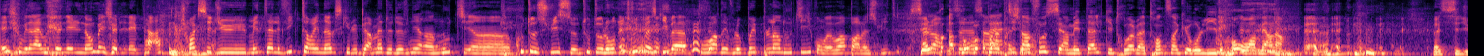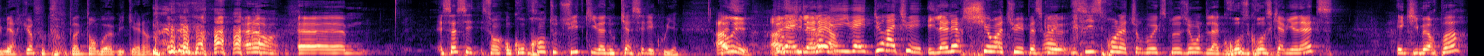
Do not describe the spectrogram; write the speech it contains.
Et je voudrais vous donner le nom, mais je ne l'ai pas. Je crois que c'est du métal Victorinox qui lui permet de devenir un outil, un couteau suisse tout au long du truc parce qu'il va pouvoir développer plein d'outils qu'on va voir par la suite. Alors, Ah, c'est pour, assez pour la petite info, c'est un métal qui est trouvable à 35 euros le litre au roi Merlin. Bah, si c'est du mercure, faut, que- faut pas que t'en boives, Mickaël. hein. Alors, euh, ça c'est, on comprend tout de suite qu'il va nous casser les couilles. Ah Parce- oui. Ah parce il, a être, l'air. il va être dur à tuer. Il a l'air chiant à tuer parce que Ouais. s'il se prend la turbo-explosion de la grosse grosse camionnette et qu'il meurt pas,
